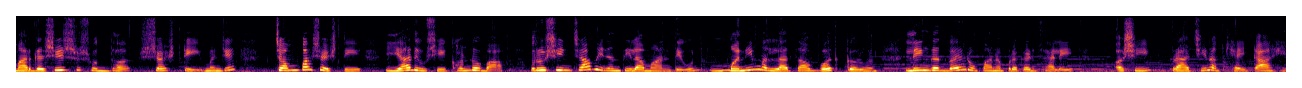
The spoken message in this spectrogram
मार्गशीर्ष शुद्ध षष्टी म्हणजे चंपाषष्टी या दिवशी खंडोबा ऋषींच्या विनंतीला मान देऊन मणिमल्लाचा वध करून लिंगद्वय रूपानं प्रकट झाले अशी प्राचीन आख्यायिका आहे.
